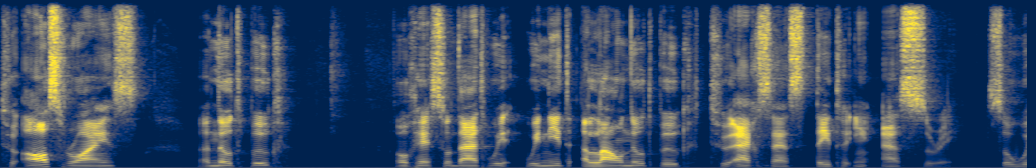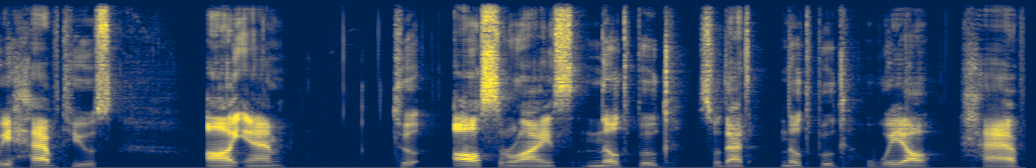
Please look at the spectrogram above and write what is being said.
to authorize a notebook, okay, so that we, we need allow notebook to access data in S3. So we have to use IAM to authorize notebook so that notebook will have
